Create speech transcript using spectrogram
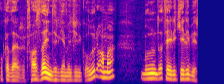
o kadar fazla indirgemecilik olur ama bunun da tehlikeli bir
